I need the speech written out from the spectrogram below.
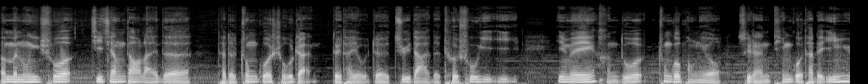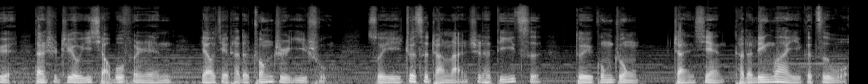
坂本龙一说，即将到来的他的中国首展对他有着巨大的特殊意义，因为很多中国朋友虽然听过他的音乐，但是只有一小部分人了解他的装置艺术，所以这次展览是他第一次对公众展现他的另外一个自我。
